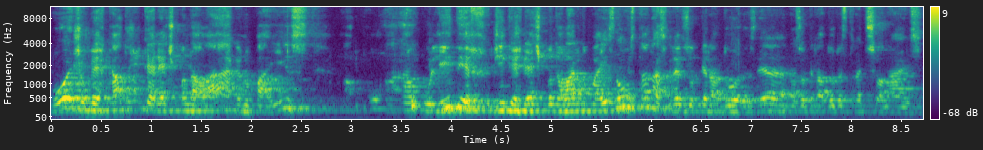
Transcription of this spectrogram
Hoje, o mercado de internet banda larga no país, o líder de internet banda larga do país não está nas grandes operadoras, né? nas operadoras tradicionais,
